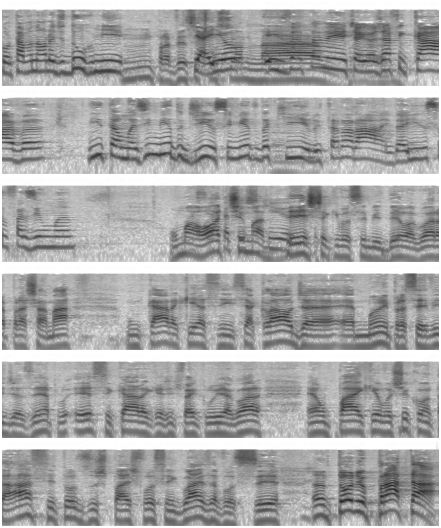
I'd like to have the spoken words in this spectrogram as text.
contava na hora de dormir. Hum, para ver se que aí. Eu, exatamente, aí eu já ficava então, mas e medo disso, e medo daquilo, e tarará. E daí isso fazia uma. Uma, uma ótima pesquisa. deixa que você me deu agora para chamar um cara que, assim, se a Cláudia é mãe para servir de exemplo, esse cara que a gente vai incluir agora é um pai que eu vou te contar. Ah, se todos os pais fossem iguais a você. Antônio Prata!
